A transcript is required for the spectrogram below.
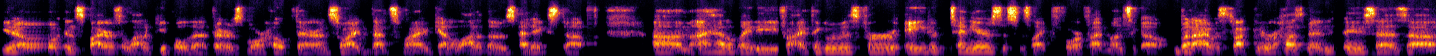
you know, inspires a lot of people that there's more hope there. And so I, that's why I get a lot of those headache stuff. Um, I had a lady, I think it was for eight or 10 years. This is like four or five months ago. But I was talking to her husband, and he says, uh,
